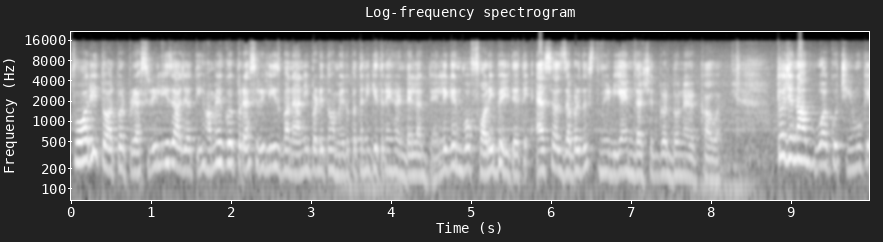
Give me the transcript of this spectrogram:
फौरी तौर पर प्रेस रिलीज़ आ जाती हमें कोई प्रेस रिलीज़ बनानी पड़े तो हमें तो पता नहीं कितने घंटे लगते हैं लेकिन वो फौरी भेज देते हैं। ऐसा ज़बरदस्त मीडिया इन दहशत गर्दों ने रखा हुआ है। तो जनाब हुआ कुछ यूँ कि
